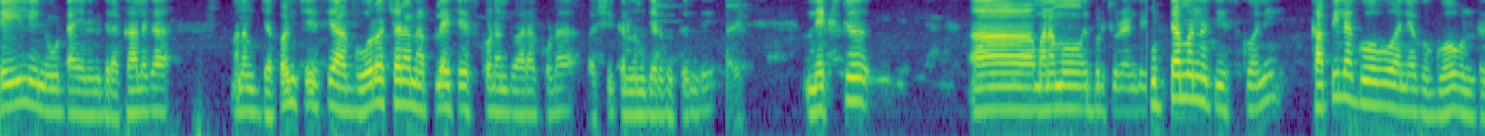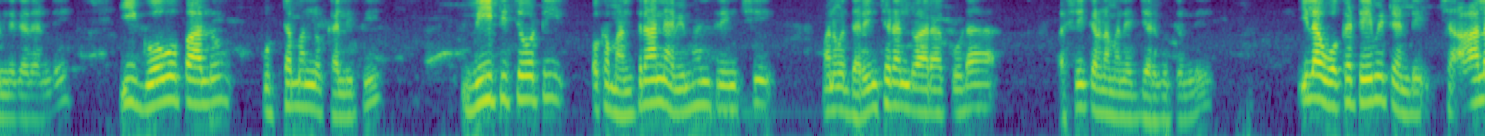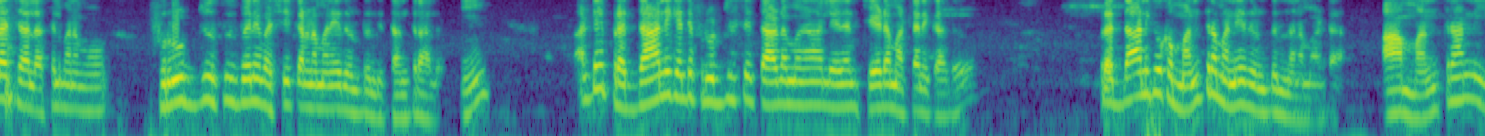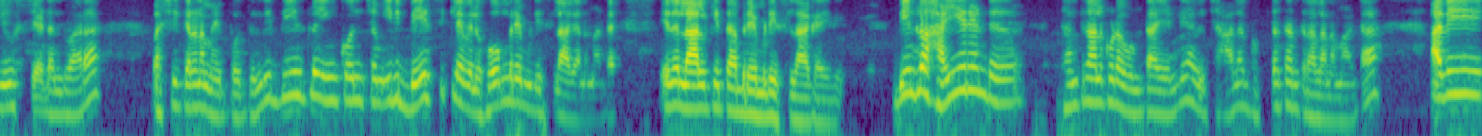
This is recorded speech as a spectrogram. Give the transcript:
Daily నూట ఎనిమిది రకాలుగా మనం జపం చేసి ఆ గోరోచనాన్ని అప్లై చేసుకోవడం ద్వారా కూడా వశీకరణం జరుగుతుంది. నెక్స్ట్ మనము ఇప్పుడు చూడండి పుట్టమన్ను తీసుకొని కపిల గోవు అనే ఒక గోవు ఉంటుంది కదండి. ఈ గోవు పాలు పుట్టమన్ను కలిపి వీటితోటి ఒక మంత్రాన్ని అభిమంత్రించి మనము ధరించడం ద్వారా కూడా వశీకరణం అనేది జరుగుతుంది. ఇలా ఒకటేమిటండి? చాలా చాలా అసలు మనము ఫ్రూట్ జ్యూసులతోనే వశీకరణం అనేది ఉంటుంది తంత్రాలు. అంటే ప్రధానికి అంటే ఫ్రూట్ జ్యూస్ తాగడమా లేదంటే చేయడం అట్లనే కాదు. ప్రధానికి ఒక మంత్రం అనేది ఉంటుందన్నమాట. ఆ మంత్రాన్ని యూస్ చేయడం ద్వారా వశీకరణం అయిపోతుంది. దీంట్లో ఇంకొంచెం ఇది బేసిక్ లెవెల్ హోమ్ రెమెడీస్ లాగా అనమాట ఏదో లాల్ కితాబ్ రెమెడీస్ లాగా ఇవి. దీంట్లో హయ్యర్ అండ్ తంత్రాలు కూడా ఉంటాయండి. అవి చాలా గుప్త తంత్రాలు అన్నమాట అవి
